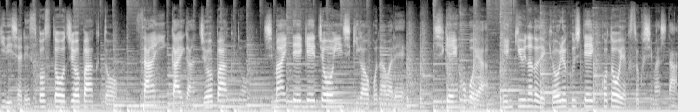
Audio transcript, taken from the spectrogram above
ギリシャレスボス島ジオパークと山陰海岸ジオパークの姉妹提携調印式が行われ資源保護や研究などで協力していくことを約束しました。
